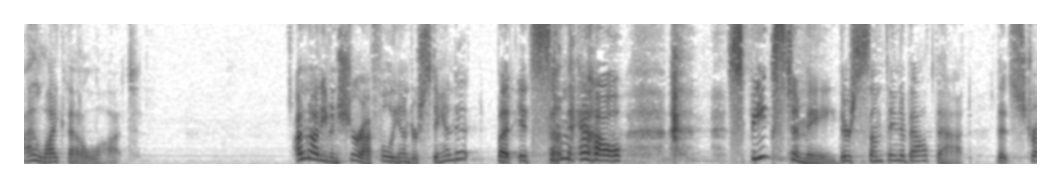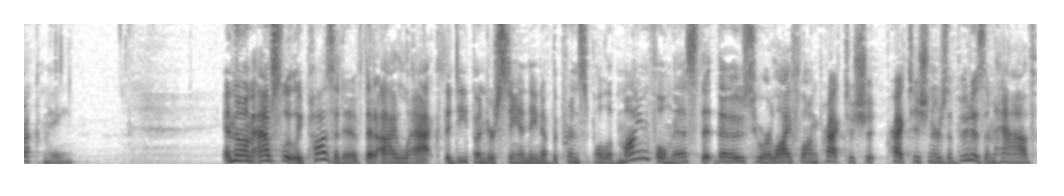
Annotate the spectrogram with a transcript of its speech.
I like that a lot. I'm not even sure I fully understand it, but it somehow speaks to me. There's something about that that struck me. And though I'm absolutely positive that I lack the deep understanding of the principle of mindfulness that those who are lifelong practitioners of Buddhism have,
